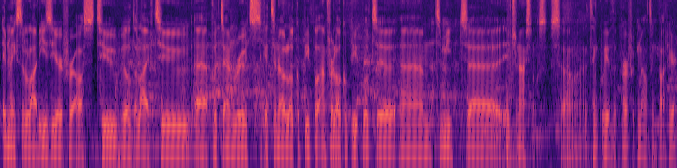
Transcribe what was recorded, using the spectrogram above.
it makes it a lot easier for us to build a life, to uh, put down roots, to get to know local people, and for local people to um, to meet uh, internationals. So I think we have the perfect melting pot here.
